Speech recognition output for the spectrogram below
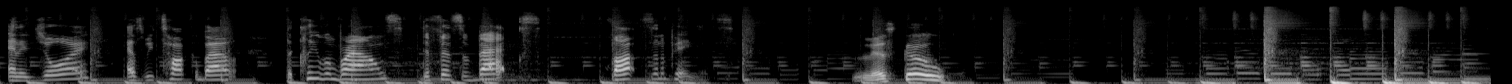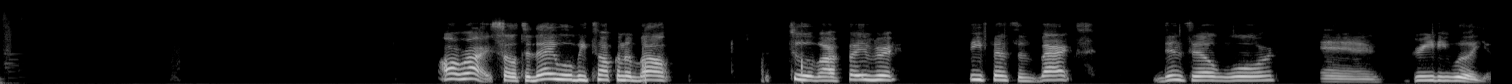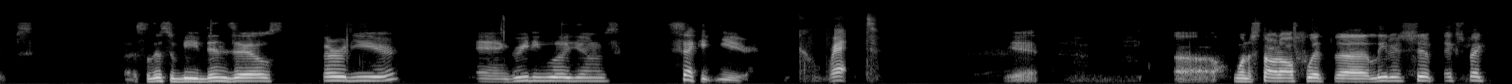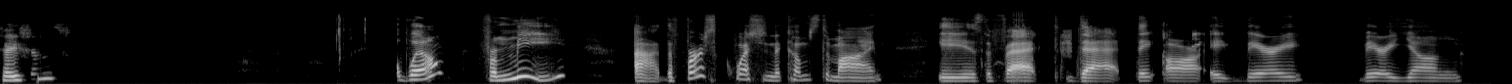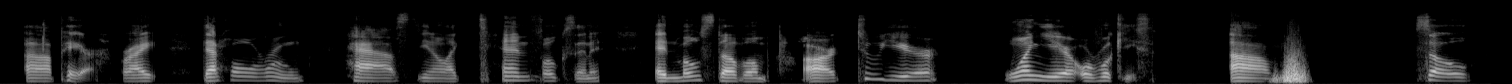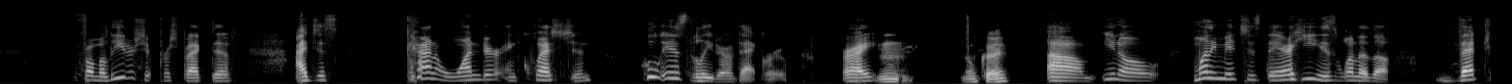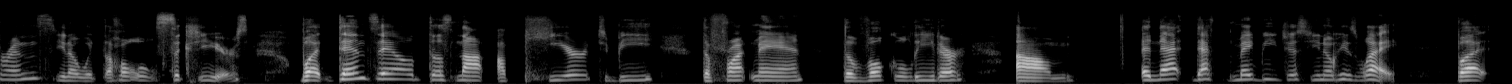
and enjoy as we talk about the Cleveland Browns defensive backs, thoughts, and opinions. Let's go. All right, so today we'll be talking about two of our favorite defensive backs, Denzel Ward and Greedy Williams. Uh, so this will be Denzel's third year and Greedy Williams' second year. Correct. Yeah. Uh, Want to start off with uh, leadership expectations? Well, for me, uh, the first question that comes to mind is the fact that they are a very, very young uh, pair, right? That whole room has, you know, like 10 folks in it, and most of them are two year, one year, or rookies. Um, so, from a leadership perspective, I just kind of wonder and question who is the leader of that group, right? Mm, okay. Um, you know, Money Mitch is there. He is one of the veterans, you know, with the whole six years. But Denzel does not appear to be the front man, the vocal leader. Um, and that that may be just, you know, his way. But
